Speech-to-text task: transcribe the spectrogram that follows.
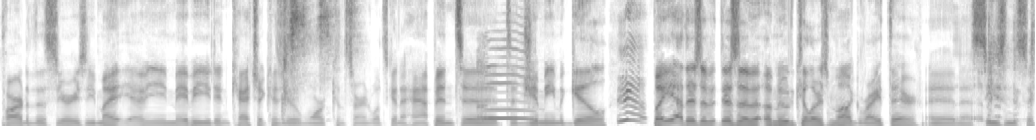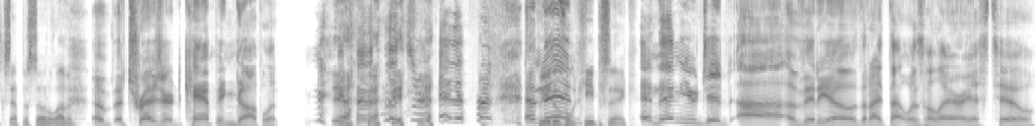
part of the series. You might, I mean, maybe you didn't catch it because you're more concerned what's going to happen to to Jimmy McGill. Yeah. But yeah, there's a there's a, a Mood Killers mug right there in uh, season six, episode eleven. a, a treasured camping goblet. Yeah. It's right in the front. and Beautiful then, keepsake. And then you did uh, a video that I thought was hilarious too,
